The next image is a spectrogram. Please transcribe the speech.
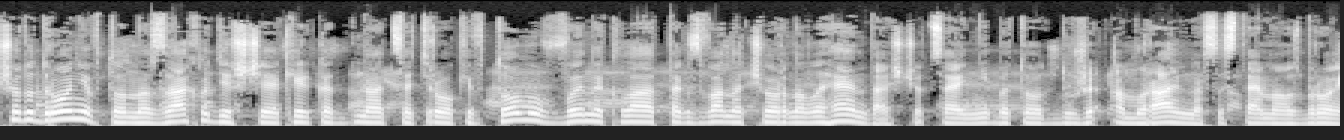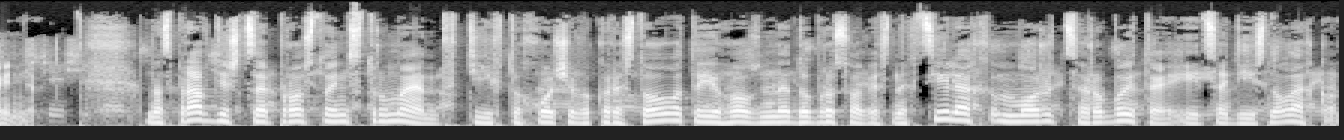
Щодо дронів, то на заході ще кільканадцять років тому виникла так звана чорна легенда, що це нібито дуже аморальна система озброєння. Насправді ж це просто інструмент. Ті, хто хоче використовувати його в недобросовісних цілях, можуть це робити, і це дійсно легко.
